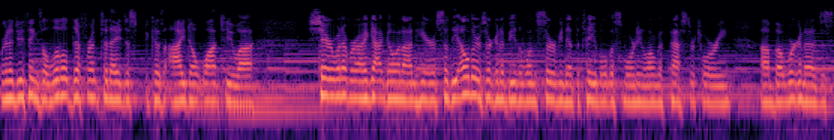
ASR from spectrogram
We're going to do things a little different today just because I don't want to uh, share whatever I got going on here. So the elders are going to be the ones serving at the table this morning along with Pastor Tori. Um, but we're going to just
